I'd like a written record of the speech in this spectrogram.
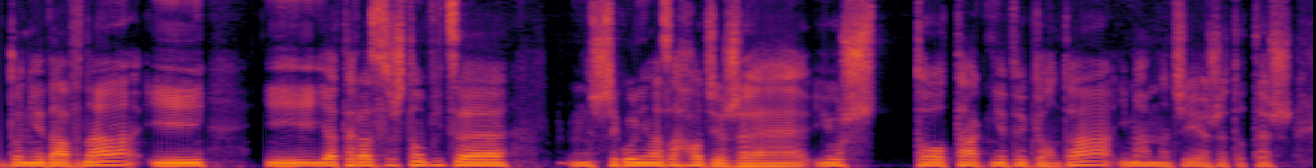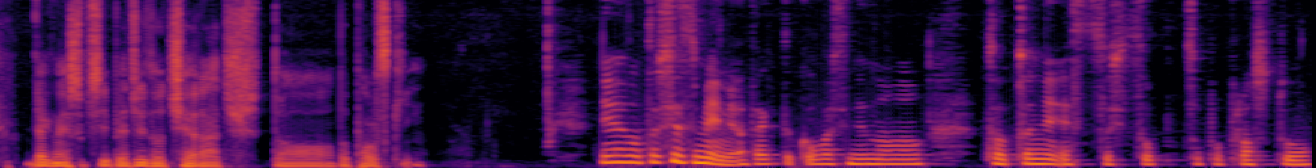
do niedawna. I, I ja teraz zresztą widzę, mm, szczególnie na zachodzie, że już to tak nie wygląda i mam nadzieję, że to też jak najszybciej będzie docierać do, do Polski. Nie, no to się zmienia, tak? Tylko właśnie no, to, to nie jest coś, co, co po prostu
